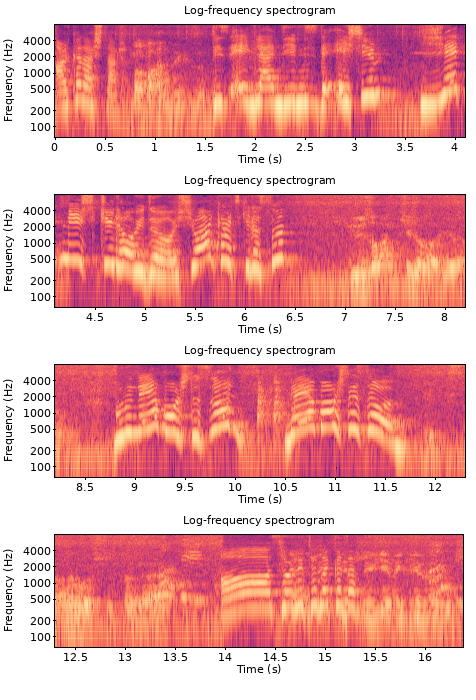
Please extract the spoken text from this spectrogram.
Arkadaşlar Babaanne kızım. biz evlendiğimizde eşim 70 kiloydu. Şu an kaç kilosun? 110 kilo oluyor. Bunu neye borçlusun? Neye borçlusun? Sana borçlu tabii ha. Aa söyletene kadar. Lezzetli Yemeklerine borçlu.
